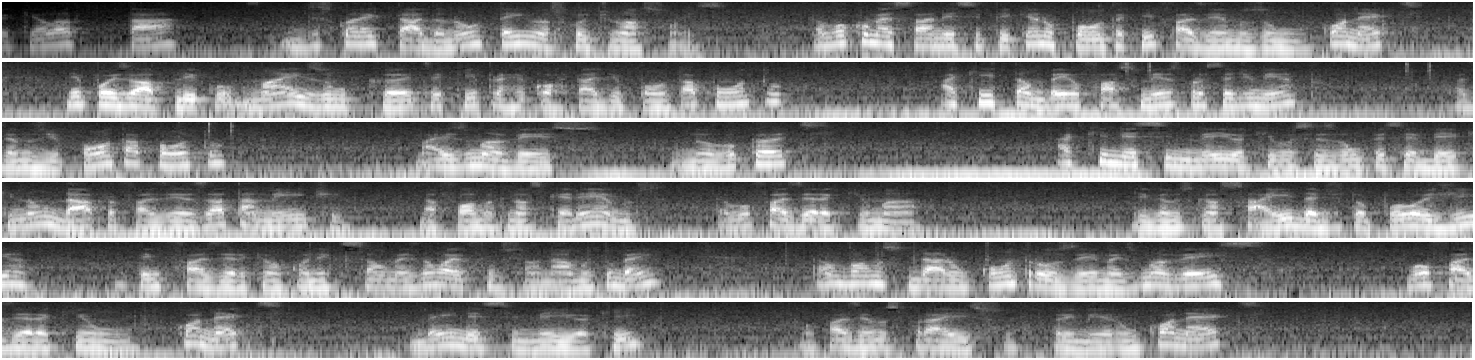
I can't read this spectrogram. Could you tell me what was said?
aqui ela está desconectada, eu não tenho as continuações. Então vou começar nesse pequeno ponto aqui, fazemos um connect, depois eu aplico mais um cut aqui para recortar de ponto a ponto. Aqui também eu faço o mesmo procedimento, fazemos de ponto a ponto, mais uma vez um novo cut. Aqui nesse meio aqui vocês vão perceber que não dá para fazer exatamente da forma que nós queremos. Eu vou fazer aqui uma digamos que uma saída de topologia. Tem que fazer aqui uma conexão, mas não vai funcionar muito bem. Então vamos dar um Ctrl Z mais uma vez. Vou fazer aqui um connect, bem nesse meio aqui. Vou fazermos para isso primeiro um connect.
